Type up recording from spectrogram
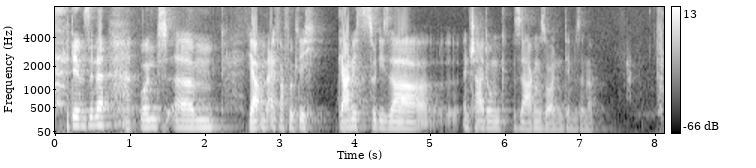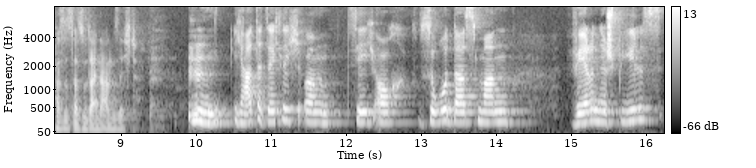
in dem Sinne, und ähm, ja, und einfach wirklich gar nichts zu dieser Entscheidung sagen sollen, in dem Sinne. Was ist da so deine Ansicht? Ja, tatsächlich ähm, sehe ich auch so, dass man während des Spiels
